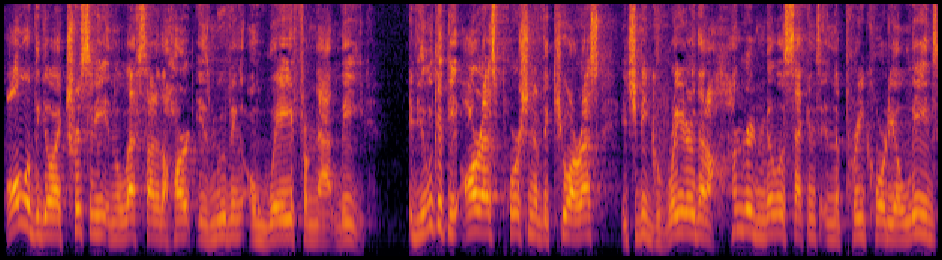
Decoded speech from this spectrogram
all of the electricity in the left side of the heart is moving away from that lead. If you look at the RS portion of the QRS, it should be greater than 100 milliseconds in the precordial leads,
